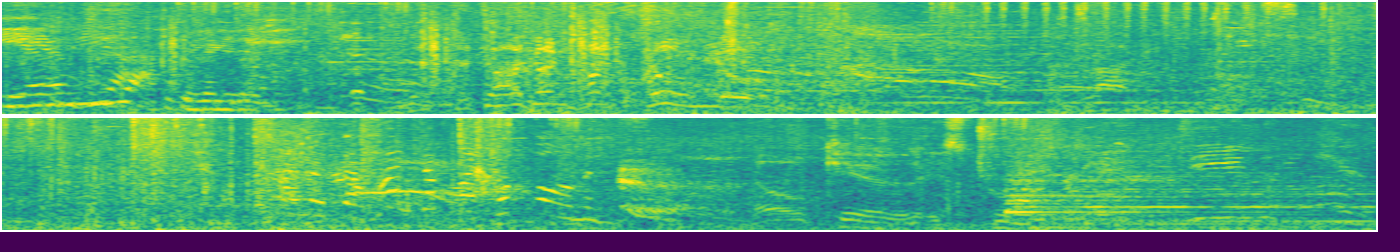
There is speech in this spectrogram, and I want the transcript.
EMP activated. The dragon consume you! I'm at the height of my performance. No kill is true. Team kill.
